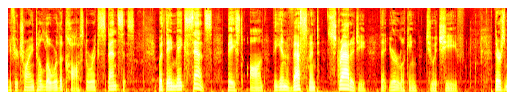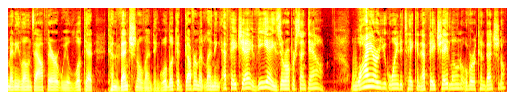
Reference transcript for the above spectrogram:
if you're trying to lower the cost or expenses. But they make sense based on the investment strategy that you're looking to achieve. There's many loans out there. We'll look at conventional lending. We'll look at government lending, FHA, VA, 0% down. Why are you going to take an FHA loan over a conventional?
